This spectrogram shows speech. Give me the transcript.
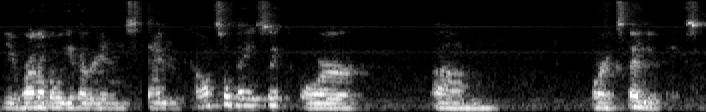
be runnable either in standard console basic or, um, or extended basic.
